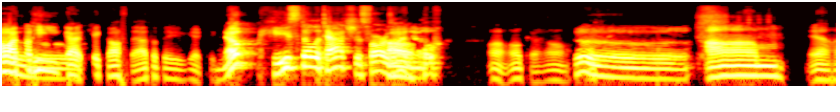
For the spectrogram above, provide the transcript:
Oh, I thought he ooh. got kicked off that. I thought they got kicked. Nope, he's still attached as far as I Oh. know. Oh, okay. Oh. Ooh. Um. Yeah.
